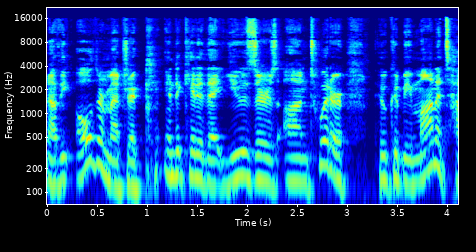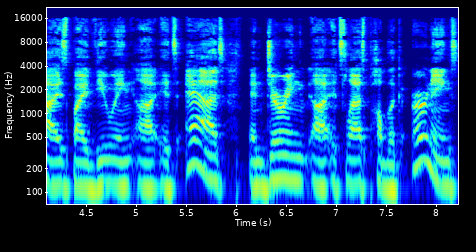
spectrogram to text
Now the older metric indicated that users on Twitter who could be monetized by viewing uh, its ads and during uh, its last public earnings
